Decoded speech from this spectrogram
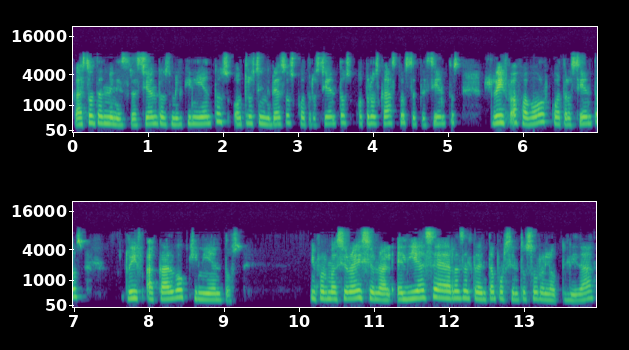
gastos de administración 2,500, otros ingresos 400, otros gastos 700, RIF a favor 400, RIF a cargo 500. Información adicional, el ISR es del 30% sobre la utilidad.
